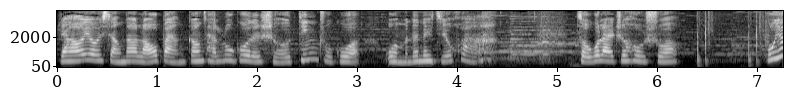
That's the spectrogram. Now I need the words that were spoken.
然后又想到老板刚才路过的时候叮嘱过我们的那句话，走过来之后说：“不要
